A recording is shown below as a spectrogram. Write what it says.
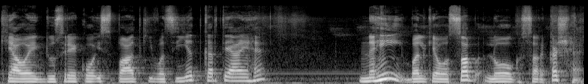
کیا وہ ایک دوسرے کو اس بات کی وصیت کرتے آئے ہیں؟ نہیں بلکہ وہ سب لوگ سرکش ہیں۔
